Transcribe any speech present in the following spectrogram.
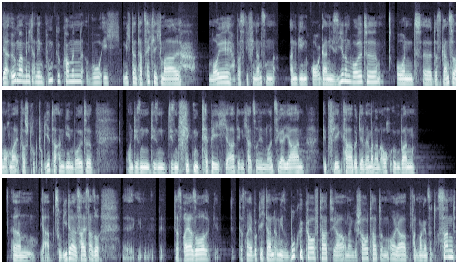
Ja, irgendwann bin ich an den Punkt gekommen, wo ich mich dann tatsächlich mal neu, was die Finanzen anging, organisieren wollte und äh, das Ganze dann auch mal etwas strukturierter angehen wollte und diesen, diesen, diesen Flickenteppich, ja, den ich halt so in den 90er Jahren gepflegt habe, der wäre man dann auch irgendwann ähm, ja, zuwider. Das heißt also, äh, das war ja so, dass man ja wirklich dann irgendwie so ein Buch gekauft hat, ja, und dann geschaut hat und oh ja, fand man ganz interessant,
